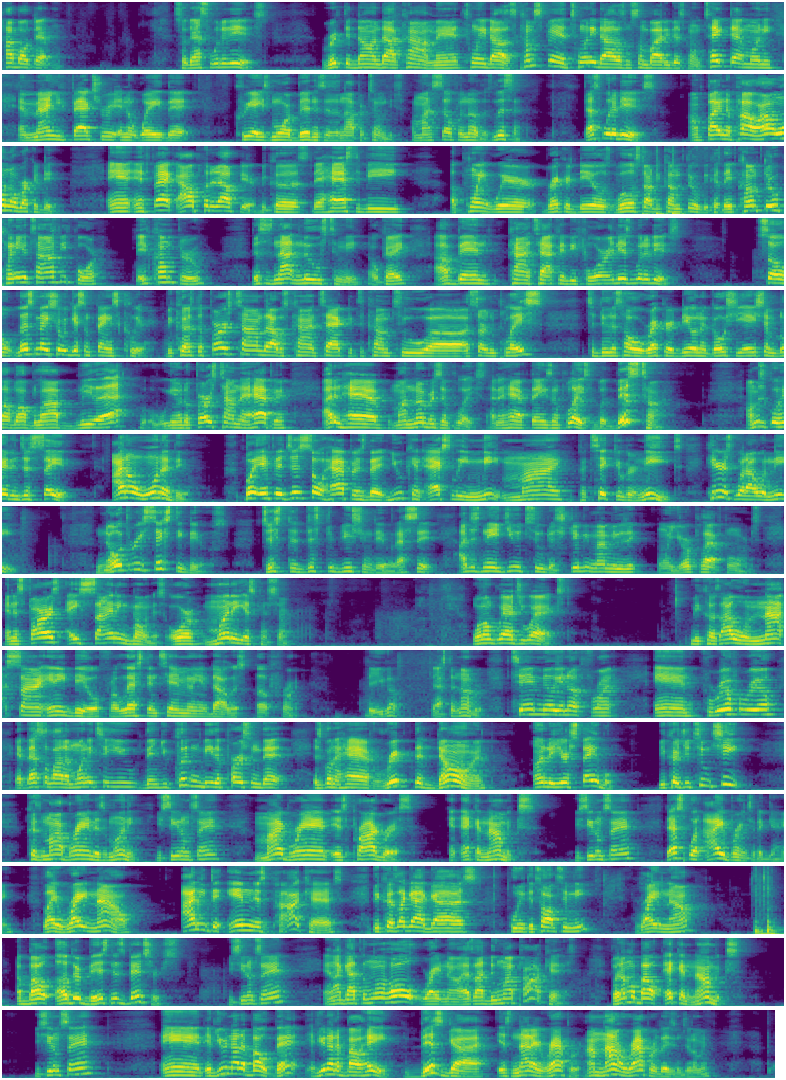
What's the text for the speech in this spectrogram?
How about that one? So that's what it is. RickTheDon.com, man. $20. Come spend $20 with somebody that's going to take that money and manufacture it in a way that creates more businesses and opportunities for myself and others. Listen, that's what it is. I'm fighting the power. I don't want no record deal. And in fact, I'll put it out there because there has to be a point where record deals will start to come through because they've come through plenty of times before. They've come through. This is not news to me, okay? I've been contacted before. It is what it is. So let's make sure we get some things clear because the first time that I was contacted to come to uh, a certain place to do this whole record deal negotiation, blah blah blah, blah, you know, the first time that happened, I didn't have my numbers in place. I didn't have things in place. But this time, I'm just go ahead and just say it. I don't want a deal. But if it just so happens that you can actually meet my particular needs, here's what I would need. No 360 deals, just a distribution deal. That's it. I just need you to distribute my music on your platforms. And as far as a signing bonus or money is concerned, well, I'm glad you asked because I will not sign any deal for less than $10 million up front. There you go. That's the number. 10 million up front. And for real, for real, if that's a lot of money to you, then you couldn't be the person that is going to have Rick the Don under your stable because you're too cheap. Because my brand is money. You see what I'm saying? My brand is progress and economics. You see what I'm saying? That's what I bring to the game. Like right now, I need to end this podcast because I got guys who need to talk to me right now about other business ventures. You see what I'm saying? And I got them on hold right now as I do my podcast. But I'm about economics. You see what I'm saying? And if you're not about that, if you're not about, hey, this guy is not a rapper. I'm not a rapper, ladies and gentlemen.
